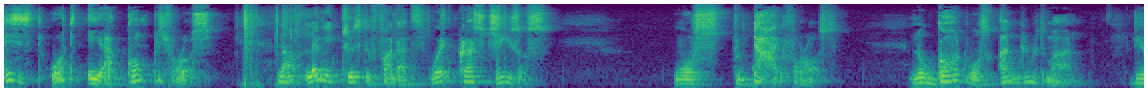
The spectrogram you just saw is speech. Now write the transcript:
This is what he accomplished for us. Now, let me trace the fact that when Christ Jesus was to die for us, no, God was angry with man. The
